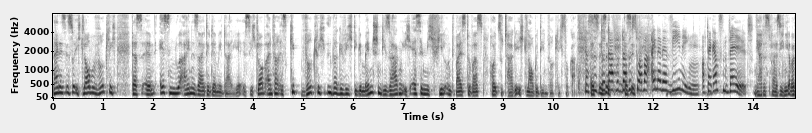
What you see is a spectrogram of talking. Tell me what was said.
nein, es ist so. Ich glaube wirklich, dass ähm, Essen nur eine Seite der Medaille ist. Ich glaube einfach, es gibt wirklich übergewichtige Menschen, die sagen, ich esse nicht viel und weißt du was? Heutzutage, ich glaube denen wirklich sogar. Das, ist, da, da das bist ist- du aber einer der wenigen auf der ganzen Welt. Ja, das weiß ich nicht, aber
